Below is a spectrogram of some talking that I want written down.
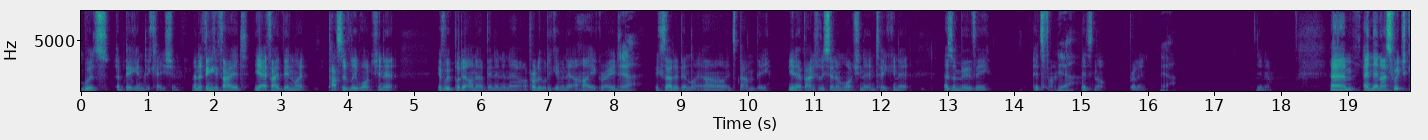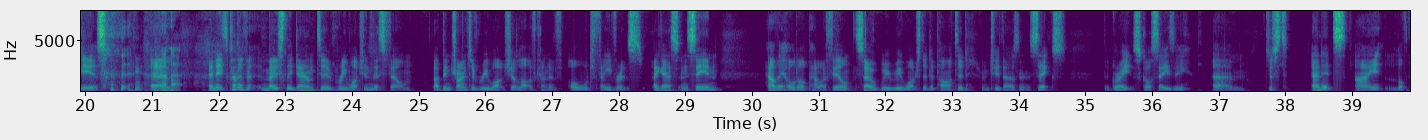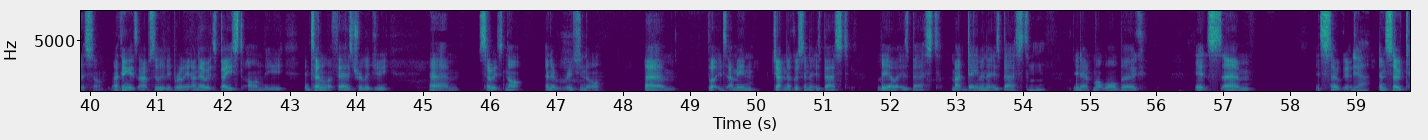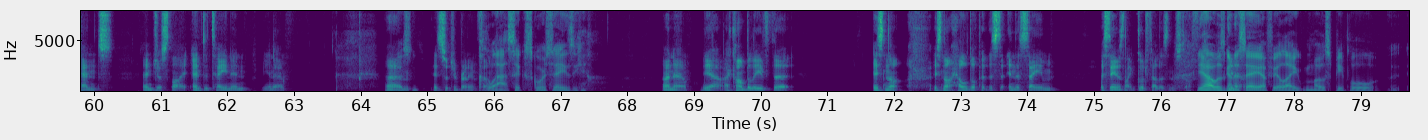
was a big indication. And I think if I had, yeah, if I had been like passively watching it, if we put it on, I'd been in and out, I probably would have given it a higher grade. Yeah. because I'd have been like, oh, it's Bambi, you know. But actually sitting and watching it and taking it as a movie, it's fine. Yeah. It's not brilliant. Yeah. you know. Um, and then I switched gears, um, and it's kind of mostly down to rewatching this film. I've been trying to rewatch a lot of kind of old favorites, I guess, and seeing how they hold up, how I feel. So we rewatched The Departed from 2006, the great Scorsese. Um, just and it's I love this film. I think it's absolutely brilliant. I know it's based on the Infernal Affairs trilogy, um, so it's not an original. Um, but it's I mean Jack Nicholson at his best, Leo at his best, Matt Damon at his best. Mm, You know, Mark Wahlberg. It's um, it's so good yeah. and so tense and just like entertaining. You know, um, It's it's such a brilliant film. classic Scorsese. I know. Yeah, I can't believe that it's not it's not held up at the in the same esteem as like Goodfellas and stuff. Yeah, I was gonna know. say I feel like most people.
